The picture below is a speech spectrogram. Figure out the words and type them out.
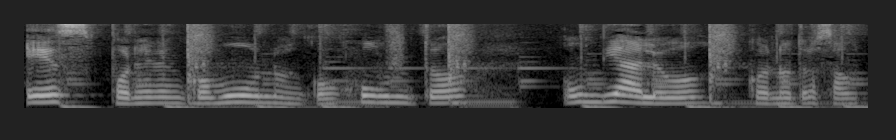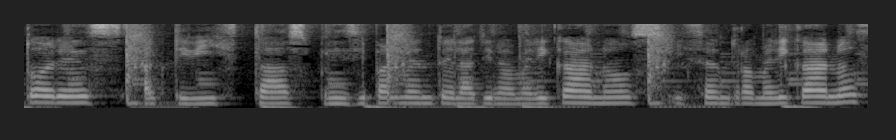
es poner en común o en conjunto un diálogo con otros autores, activistas, principalmente latinoamericanos y centroamericanos,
